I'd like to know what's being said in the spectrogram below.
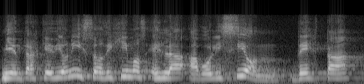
Mientras que Dionisos, dijimos, es la abolición de esta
